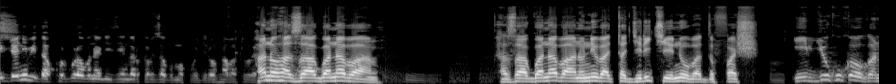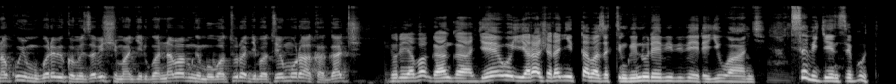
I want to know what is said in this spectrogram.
ibyo nibidakorwa urabona ari izihe ngaruka bizagomba kubageraho nk'abaturage. Hano hazagwa n'abantu. Hazagwa n'abantu nibatagira ikintu badufasha iby'uko ukahukana k'uyu mugore bikomeza bishimangirwa na bamwe mu baturage batuye muri aka gace. Dore yabaganga ngewe yaraje aranyitabaza ati ngwino urebe ibibereye iwanjye. Ese bigenze gute?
